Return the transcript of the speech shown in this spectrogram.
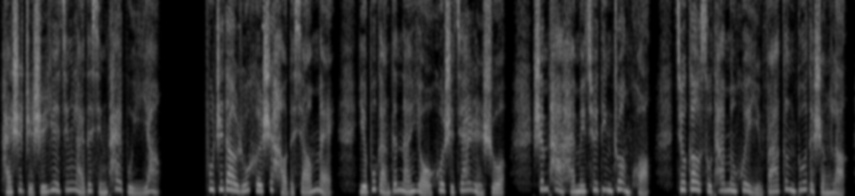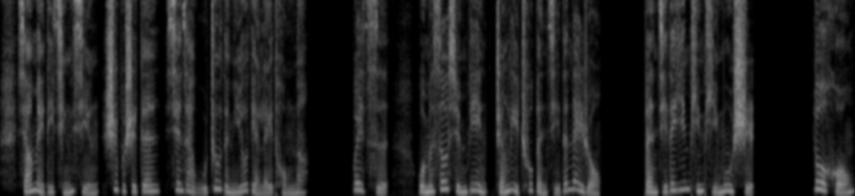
还是只是月经来的形态不一样？不知道如何是好的小美，也不敢跟男友或是家人说，生怕还没确定状况，就告诉他们会引发更多的声浪。小美的情形是不是跟现在无助的你有点雷同呢？为此，我们搜寻并整理出本集的内容。本集的音频题目是“落红，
